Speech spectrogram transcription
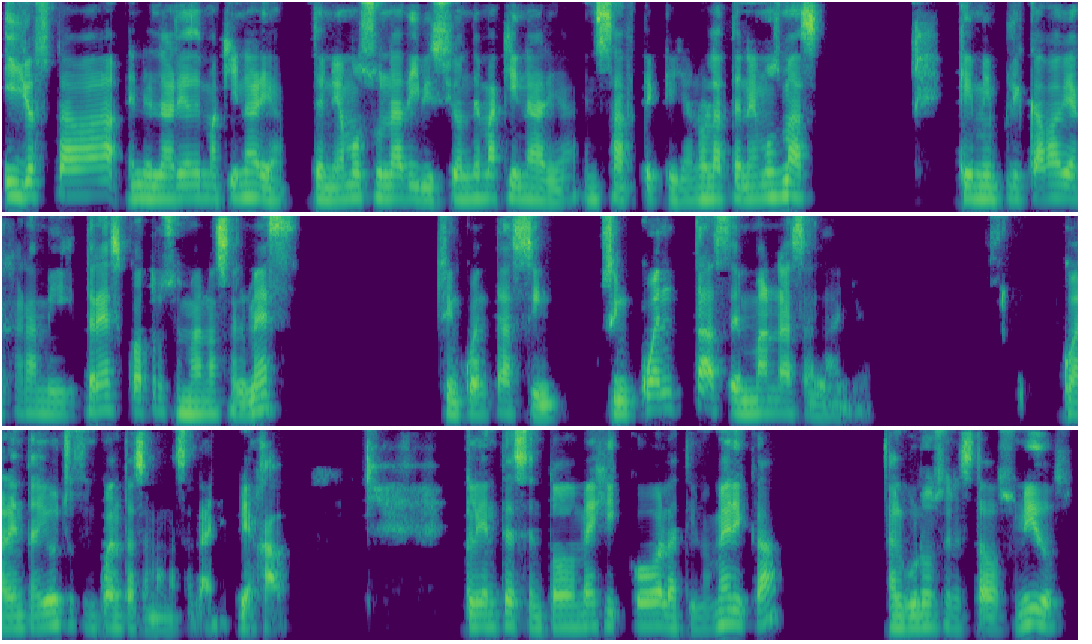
y yo estaba en el área de maquinaria. Teníamos una división de maquinaria en SAFTE que ya no la tenemos más, que me implicaba viajar a mí tres, cuatro semanas al mes, 50, 50 semanas al año. 48, 50 semanas al año viajaba. Clientes en todo México, Latinoamérica, algunos en Estados Unidos.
